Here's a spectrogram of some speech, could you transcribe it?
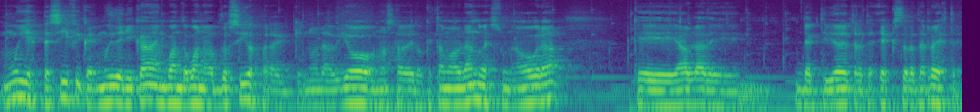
muy específica y muy delicada en cuanto, bueno, Abducidos, para el que no la vio o no sabe de lo que estamos hablando, es una obra que habla de, de actividad extrate- extraterrestre.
